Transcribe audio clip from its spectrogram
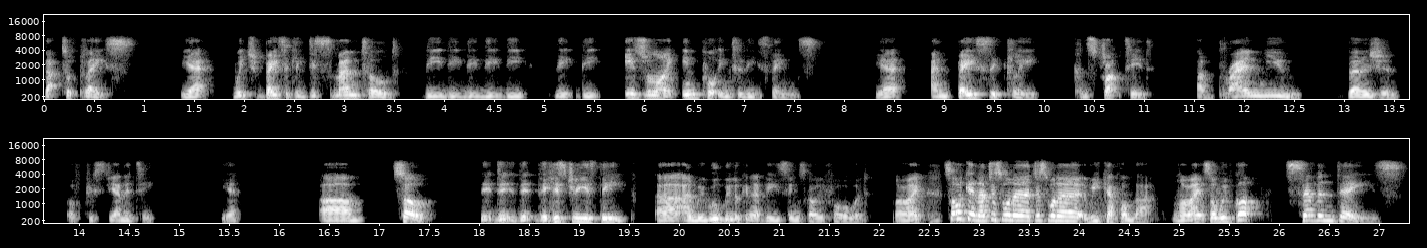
that took place. Yeah, which basically dismantled the the the the the, the, the Israelite input into these things. Yeah, and basically constructed a brand new version of Christianity. Yeah. Um, so the, the, the history is deep, uh, and we will be looking at these things going forward. All right. So again, I just want to just want to recap on that. All right. So we've got seven days,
